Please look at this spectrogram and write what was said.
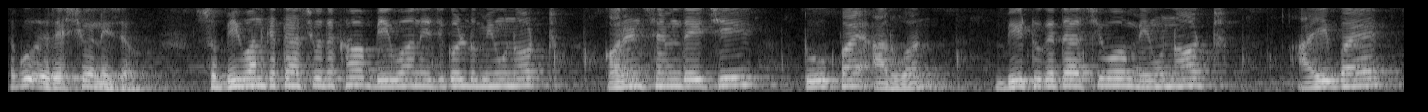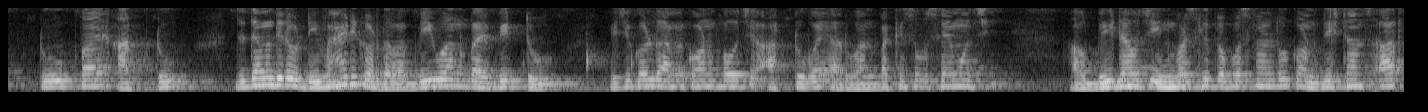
ताको रेसीो नहीं जाओ। सो बी वन के देख। B one is equal to mu naught current same दे two pi R one B two के mu naught I by two by R two ଯଦି ଆମେ ଦୁଇଟାକୁ ଡିଭାଇଡ଼ କରିଦେବା B one by B two is equal to ଆମେ କ'ଣ ପାଉଛେ R two by R one ବାକି ସବୁ ସେମ୍ ଅଛି ଆଉ ବିଟା ହେଉଛି ଇନଭର୍ସଲି ପ୍ରପୋର୍ସନାଲ୍ ଟୁ କ'ଣ distance R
